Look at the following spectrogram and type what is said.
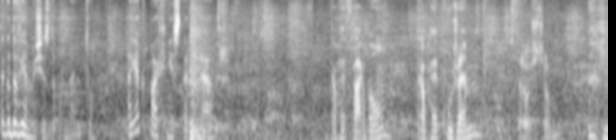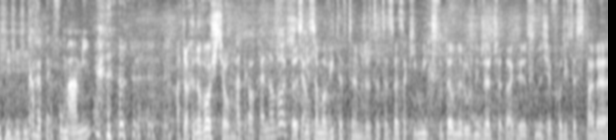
tego dowiemy się z dokumentu. A jak pachnie Stary Teatr? Trochę farbą, trochę kurzem. Starością. Trochę perfumami. A trochę nowością. A trochę nowością. To jest niesamowite w tym, że to, to, to jest taki miks zupełnie różnych rzeczy, tak? Gdzie się wchodzi w te stare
